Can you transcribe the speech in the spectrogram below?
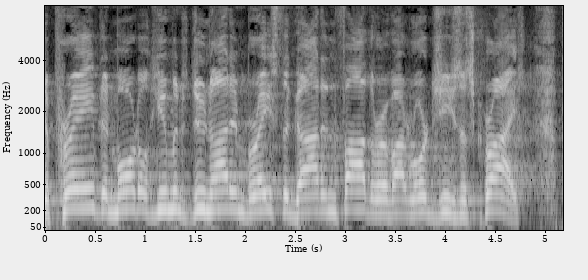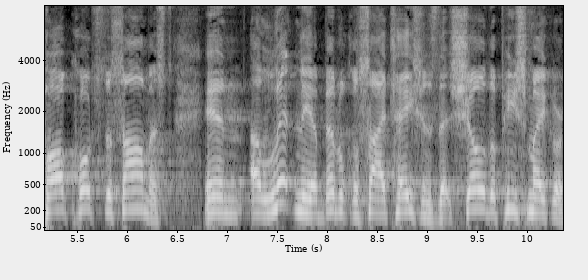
Depraved and mortal humans do not embrace the God and Father of our Lord Jesus Christ. Paul quotes the psalmist in a litany of biblical citations that show the peacemaker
